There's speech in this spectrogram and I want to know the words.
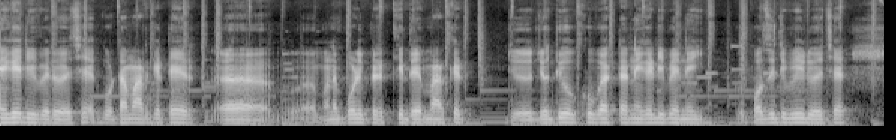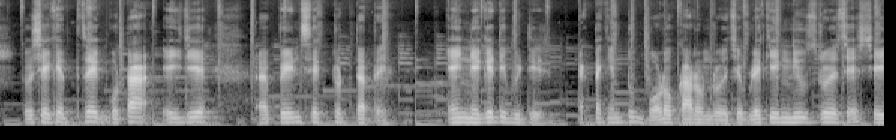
নেগেটিভে রয়েছে। গোটা মার্কেটের মানে পরিপ্রেক্ষিতে মার্কেট যদিও খুব একটা নেগেটিভে নেই পজিটিভই রয়েছে। তো সেক্ষেত্রে গোটা এই যে পেইন্ট সেক্টরটাতে এই নেগেটিভিটির একটা কিন্তু বড় কারণ রয়েছে। ব্রেকিং নিউজ রয়েছে, সেই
